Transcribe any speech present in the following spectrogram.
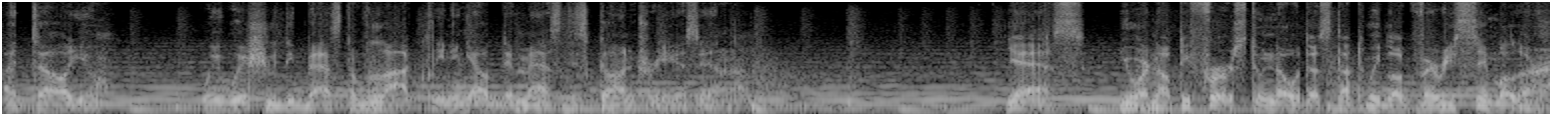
I tell you, we wish you the best of luck cleaning out the mess this country is in. Yes, you are not the first to notice that we look very similar.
